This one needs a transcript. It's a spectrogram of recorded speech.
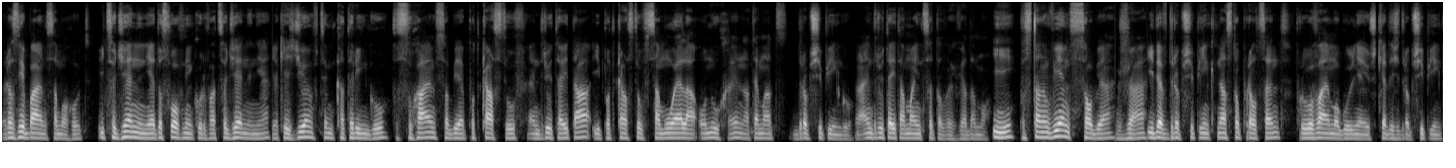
rozjebałem samochód i codziennie, dosłownie kurwa codziennie, jak jeździłem w tym cateringu, to słuchałem sobie podcastów Andrew Tate'a i podcastów Samuela Onuchy na temat dropshippingu. Andrew Tate'a mindsetowych, wiadomo. I postanowiłem sobie, że idę w dropshipping na 100%. Próbowałem ogólnie już kiedyś dropshipping,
